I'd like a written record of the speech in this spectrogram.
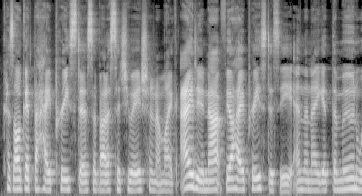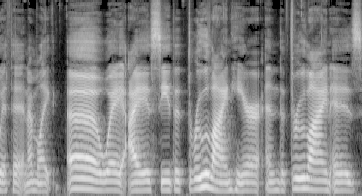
Because I'll get the high priestess about a situation. I'm like, I do not feel high priestessy. And then I get the moon with it. And I'm like, oh, wait, I see the through line here. And the through line is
